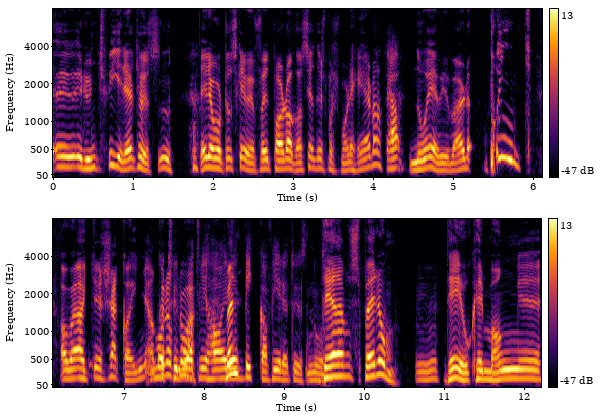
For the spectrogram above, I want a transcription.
ø, rundt 4000. Det ble skrevet for et par dager siden, det spørsmålet her, da. Ja. Nå er vi vel point! Jeg har ikke sjekka inn akkurat nå. må tro at vi har Men bikka 4000 nå. det de spør om, Mm. det er jo hvor mange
